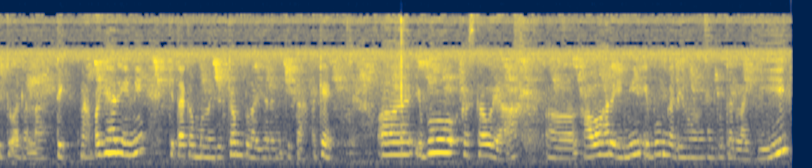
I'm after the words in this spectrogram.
itu adalah tik Nah, pagi hari ini kita akan melanjutkan pelajaran kita Oke, uh, Ibu kasih tahu ya uh, Kalau hari ini Ibu nggak di ruang komputer lagi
